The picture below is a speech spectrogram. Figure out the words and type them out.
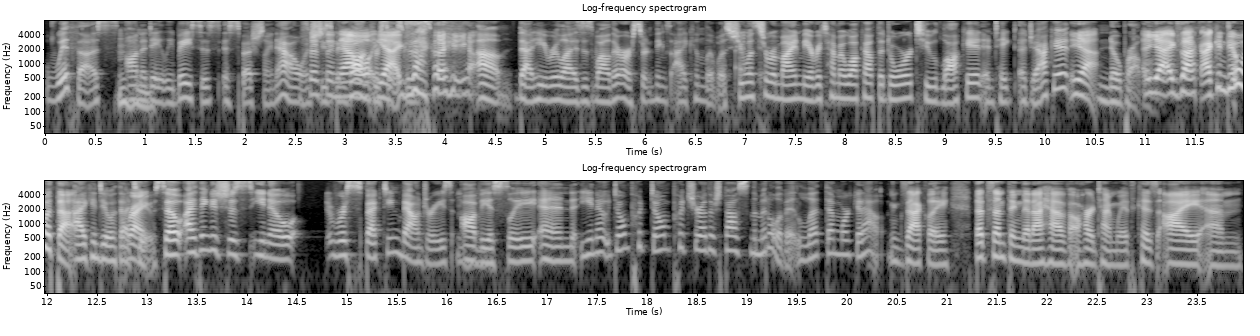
with us on a daily basis, especially now when she's Mm-hmm. Been now. gone for yeah, six weeks. exactly. Yeah. Um, that he realizes, wow, there are certain things I can live with. She wants to remind me every time I walk out the door to lock it and take a jacket. Yeah. no problem. yeah, exactly. I can deal with that. I can deal with that Right. too. So I think it's just you know respecting boundaries, Mm-hmm. obviously, and you know don't put don't put your other spouse in the middle of it. Let them work it out. Exactly. That's something that I have a hard time with because I um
